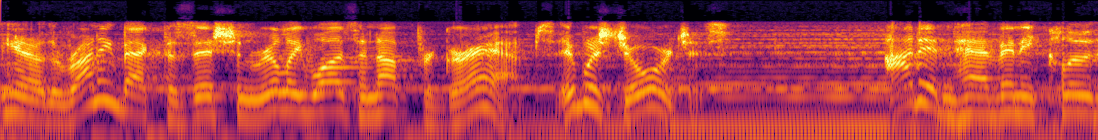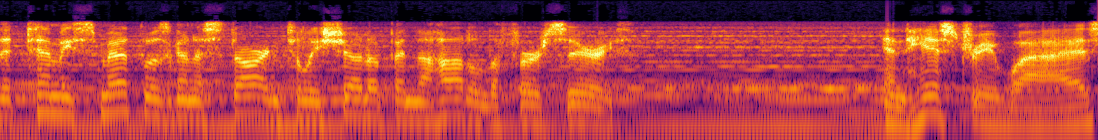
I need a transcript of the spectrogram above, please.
You know, the running back position really wasn't up for grabs, it was George's. I didn't have any clue that Timmy Smith was going to start until he showed up in the huddle the first series. And history wise,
